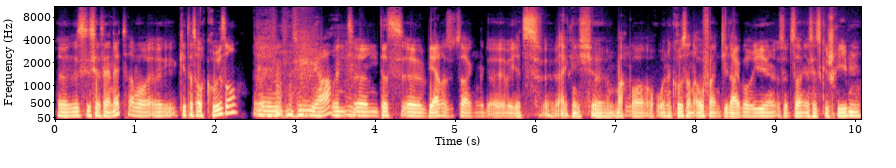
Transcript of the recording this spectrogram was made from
das ist ja sehr nett, aber äh, geht das auch größer? Äh, ja. Und ähm, das äh, wäre sozusagen äh, jetzt äh, eigentlich äh, machbar, auch ohne größeren Aufwand. Die Library sozusagen ist jetzt geschrieben,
